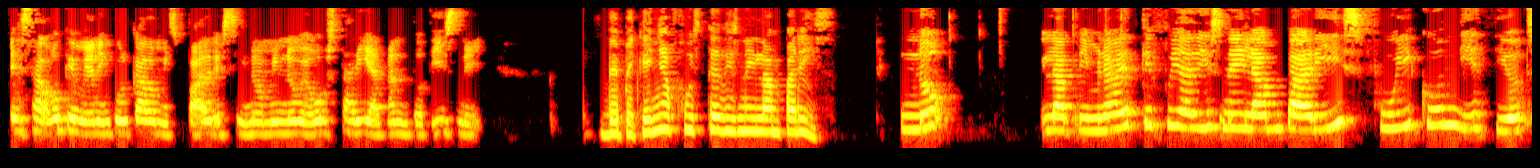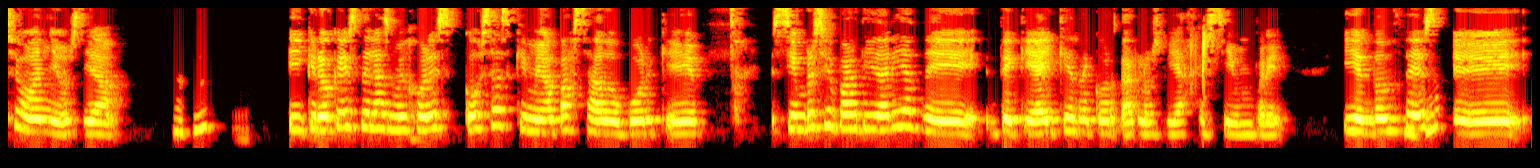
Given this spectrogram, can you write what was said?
es algo que me han inculcado mis padres, si no, a mí no me gustaría tanto Disney. ¿De pequeña fuiste a Disneyland París? No, la primera vez que fui a Disneyland París fui con 18 años ya. Y creo que es de las mejores cosas que me ha pasado porque siempre sido partidaria de, de que hay que recordar los viajes siempre. Y entonces eh,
